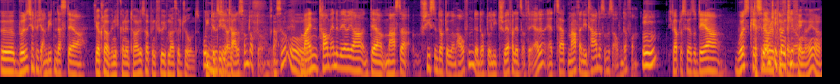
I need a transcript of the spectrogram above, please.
Äh, würde sich natürlich anbieten, dass der Ja klar, wenn ich keine TARDIS habe, entführe ich Master Jones. unnötige sich an. TARDIS vom Doktor. Ach so. Mein Traumende wäre ja, der Master schießt den Doktor über den Haufen, der Doktor liegt schwer verletzt auf der Erde, er zerrt Martha in die TARDIS und ist auf und davon. Ich glaube, das wäre so der Worst Case Mhm. das Scenario endlich mal ein Cliffhanger, ja.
